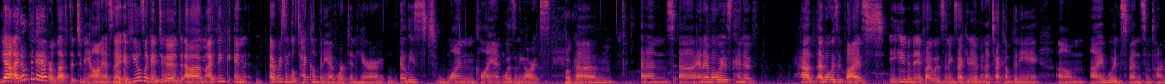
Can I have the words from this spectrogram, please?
Yeah, I don't think I ever left it to be honest. I, it feels like I did. Um, I think in every single tech company I've worked in here, at least one client was in the arts, Okay. um, and uh, and I've always kind of had. I've always advised, e- even if I was an executive in a tech company. Um, I would spend some time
